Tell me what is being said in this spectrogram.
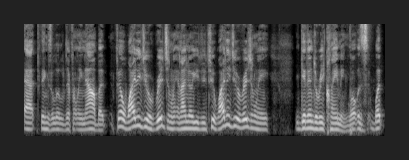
at things a little differently now. But Phil, why did you originally? And I know you do too. Why did you originally get into reclaiming? What was what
